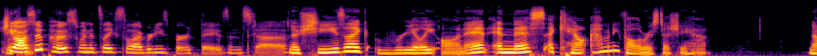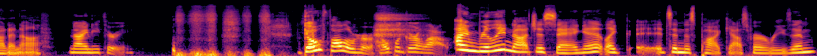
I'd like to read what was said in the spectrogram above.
She also posts when it's like celebrities' birthdays and stuff. No, she's like really on it. And this account, how many followers does she have? Not enough. 93. Go follow her. Help a girl out. I'm really not just saying it. Like it's in this podcast for a reason.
